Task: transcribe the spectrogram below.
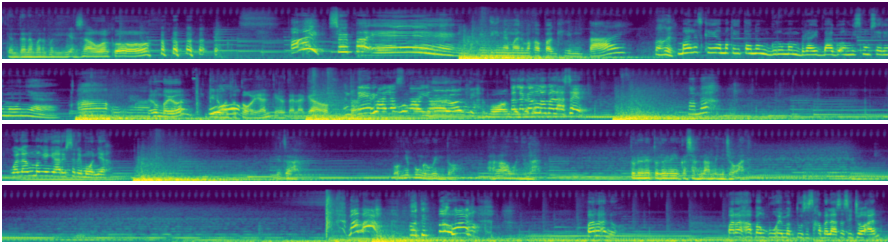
Ganda naman ang magiging asawa ko. oh. Ay, Sir Paeng! Hindi naman makapaghintay. Bakit? Malas kaya makita ng groom ang bride bago ang mismong seremonya. Ah, oo nga. Ganun ba yun? Hindi naman totoo yan. Kayo talaga, oh. Hindi, malas nga yun. Tingnan mo ang ganda Talagang ng- mamalasin! Mama? Walang mangyayari seremonya. Tita, huwag niyo pong gawin to. Parang awan niyo na. Tuloy na tuloy na yung kasal namin ni Joanne. Bawal! Para ano? Para habang buhay magdusa sa kamalasan si Joanne?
